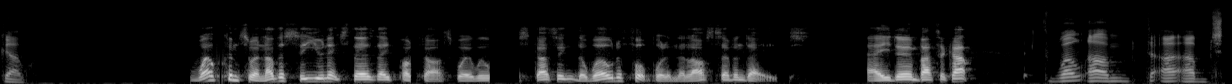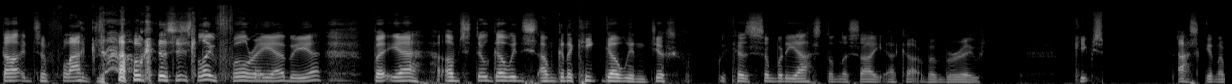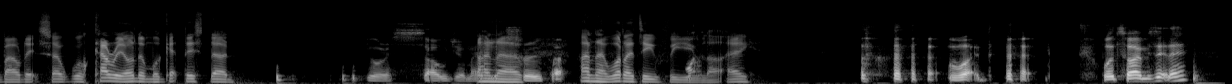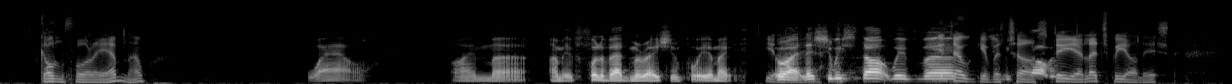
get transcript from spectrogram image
Go. Welcome to another See You Next Thursday podcast where we'll be discussing the world of football in the last seven days. How you doing, Buttercup? Well, um, I, I'm starting to flag now because it's like 4 a.m. here. But yeah, I'm still going. I'm going to keep going just because somebody asked on the site. I can't remember who. Keeps asking about it. So we'll carry on and we'll get this done. You're a soldier, man. I know. Trooper. I know what I do for you, What? lot, eh? what? what time is it there? Gone 4 a.m. now. Wow. I'm uh, I'm in full of admiration for you, mate. You All know, let's. Should we start with? Uh, you don't give a toss, with- do you? Let's be honest.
